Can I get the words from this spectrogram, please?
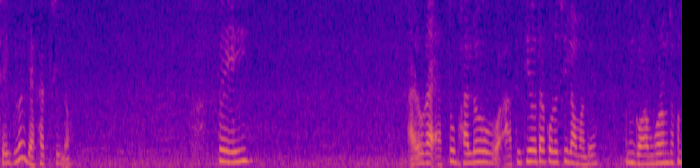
সেইগুলোই দেখাচ্ছিল। তো এই আর ওরা এত ভালো আতিথেয়তা করেছিল আমাদের। উনি গরম গরম যখন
